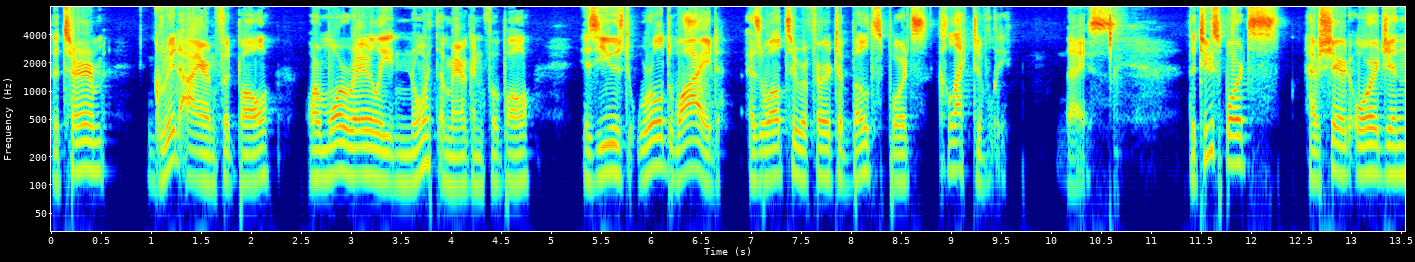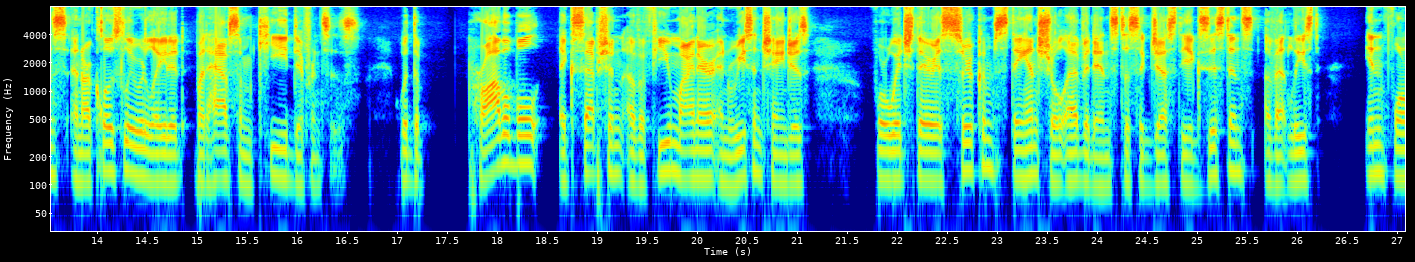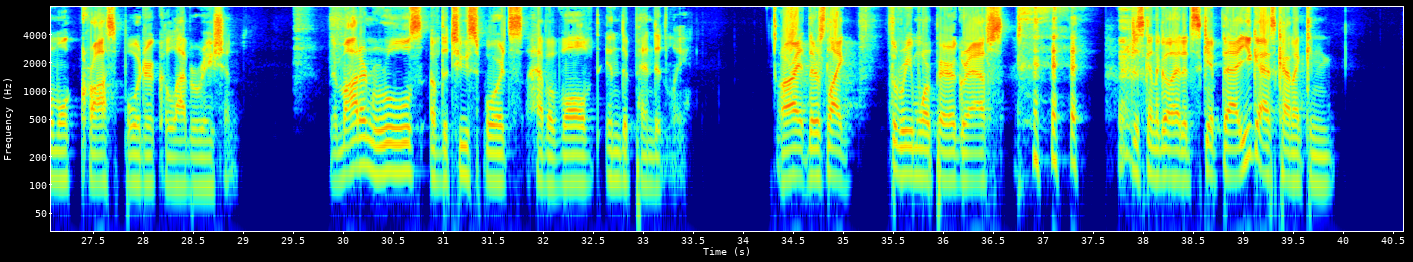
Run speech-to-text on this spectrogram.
The term gridiron football, or more rarely North American football, is used worldwide as well to refer to both sports collectively. nice The two sports have shared origins and are closely related, but have some key differences. With the probable exception of a few minor and recent changes for which there is circumstantial evidence to suggest the existence of at least informal cross border collaboration. The modern rules of the two sports have evolved independently. All right, there's like three more paragraphs. I'm just going to go ahead and skip that. You guys kind of can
